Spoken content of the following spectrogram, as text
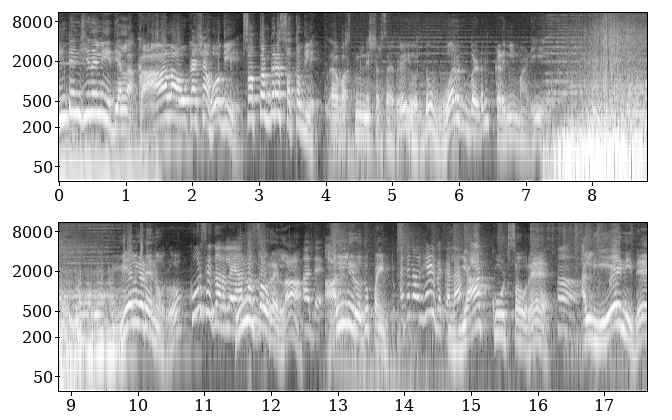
ಇಂಟೆನ್ಷನಲಿ ಇದೆಯಲ್ಲ ಕಾಲ ಅವಕಾಶ ಹೋಗ್ಲಿ ಸತ್ತೋಗ್ದ್ರೆ ಸತ್ತೋಗ್ಲಿ. ವಕ್ತ್ ಮಿನಿಸ್ಟರ್ ಸಾಹೇಬ್ ಇವ್ರದ್ದು ವರ್ಕ್ ಬರ್ಡನ್ ಕಡಿಮೆ ಮಾಡಿ. ಮೇಲ್ಗಡೆನವರು ಕೂರ್ಸಿದಾರಲ್ಲ ಕೂರ್ಸವ್ರೆ ಅಲ್ಲ? ಅದೇ. ಅಲ್ಲಿರೋದು ಪಾಯಿಂಟ್ ಅದನ್ನ ಅವ್ರು ಹೇಳ್ಬೇಕಲ್ಲ? ಯಾಕೆ ಕೂಡ್ಸವ್ರೆ ಅಲ್ಲಿ ಏನಿದೆ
